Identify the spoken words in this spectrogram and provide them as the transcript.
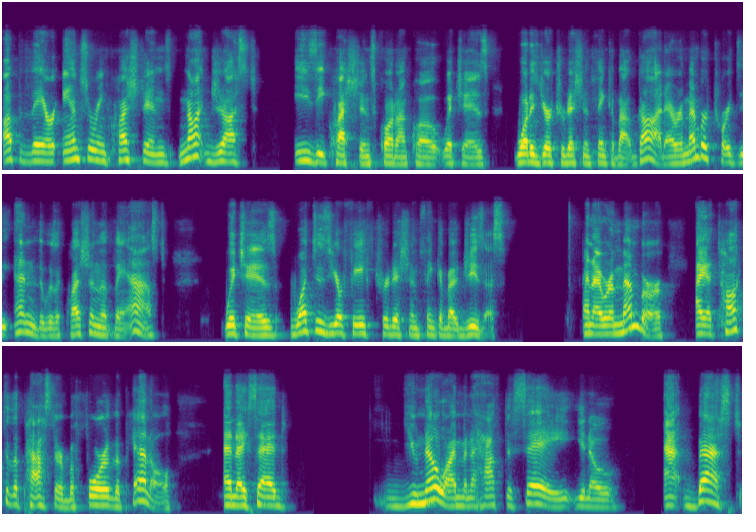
up there answering questions, not just easy questions, quote unquote, which is, what does your tradition think about God? I remember towards the end, there was a question that they asked, which is, what does your faith tradition think about Jesus? And I remember I had talked to the pastor before the panel and I said, you know, I'm going to have to say, you know, at best,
